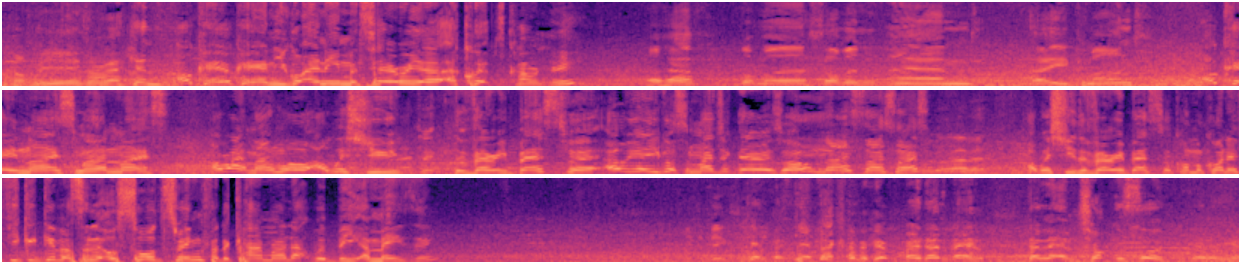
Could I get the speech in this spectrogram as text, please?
a couple of years, I reckon. Okay, okay. And you got any materia equipped currently? I have. Got my summon and a command. Okay, nice, man. Nice. All right, man. Well, I wish you the very best for. Oh yeah, you got some magic there as well. Nice, nice, nice. We'll have it. I wish you the very best for Comic Con. If you could give us a little sword swing for the camera, that would be amazing. Big Get back, get back up here, bro. Don't let him, don't let him chop the sword. There we go.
